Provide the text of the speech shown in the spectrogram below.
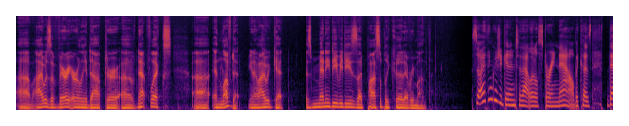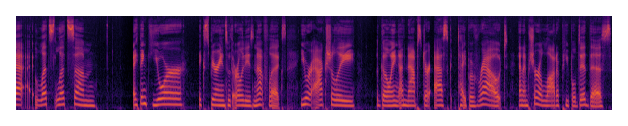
um, I was a very early adopter of Netflix uh, and loved it. You know, I would get as many DVDs as I possibly could every month. So I think we should get into that little story now because that let's let's um I think your experience with early days Netflix, you were actually going a Napster esque type of route, and I'm sure a lot of people did this,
